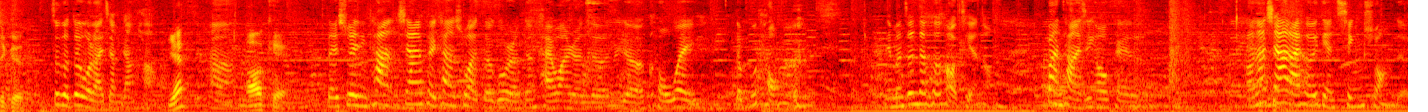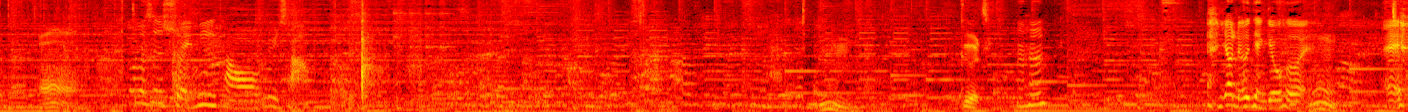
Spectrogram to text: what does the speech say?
这个。这个对我来讲刚好。Yeah。嗯。OK。对，所以你看，现在可以看得出来德国人跟台湾人的那个口味的不同了。你们真的喝好甜哦，半糖已经 OK 了。好，那现在来喝一点清爽的。啊。水蜜桃绿茶。嗯，good。嗯哼，要留一点给我喝哎。嗯，哎，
